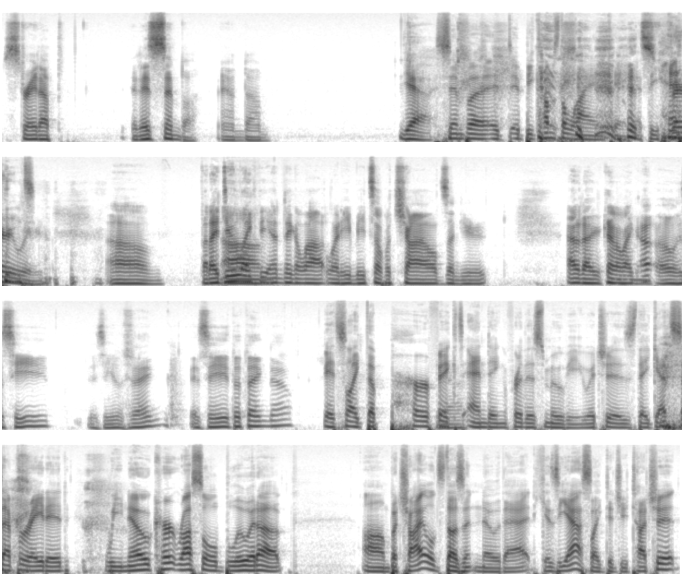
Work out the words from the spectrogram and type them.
straight up, it is Simba, and um, Yeah, Simba. It, it becomes the Lion King at it's the very end. weird. Um, but I do like the Um, ending a lot when he meets up with Childs, and you, I don't know, you're kind of like, uh oh, is he is he the thing? Is he the thing now? It's like the perfect ending for this movie, which is they get separated. we know Kurt Russell blew it up, um, but Childs doesn't know that because he asks, like, "Did you touch it?"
